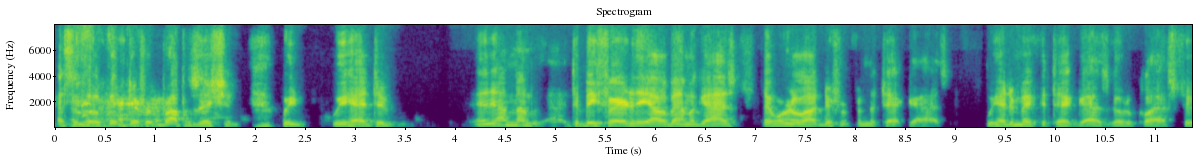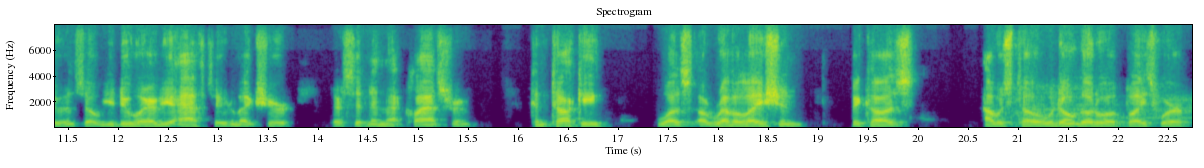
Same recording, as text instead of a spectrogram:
that's a little bit different proposition. We we had to, and I'm, to be fair to the Alabama guys, they weren't a lot different from the Tech guys. We had to make the Tech guys go to class too, and so you do whatever you have to to make sure they're sitting in that classroom. Kentucky was a revelation because I was told, well, don't go to a place where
